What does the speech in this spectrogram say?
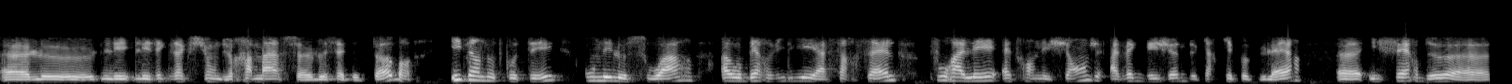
le, les, les, exactions du Hamas le 7 octobre. Et d'un autre côté, on est le soir à Aubervilliers à Sarcelles pour aller être en échange avec des jeunes de quartiers populaires et faire de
